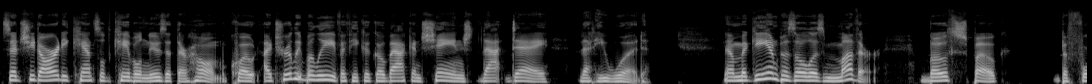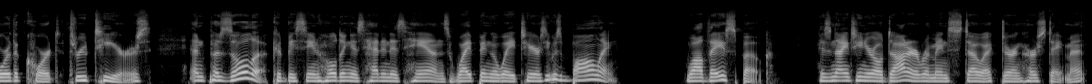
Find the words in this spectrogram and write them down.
said she'd already canceled cable news at their home. Quote, I truly believe if he could go back and change that day, that he would. Now, McGee and Pezzola's mother both spoke before the court through tears, and Pezzola could be seen holding his head in his hands, wiping away tears. He was bawling while they spoke. His 19 year old daughter remained stoic during her statement,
